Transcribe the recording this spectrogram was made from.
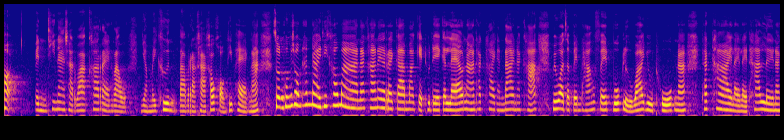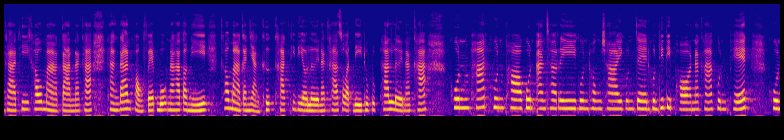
เป็นที่แน่ชัดว่าค่าแรงเรายังไม่ขึ้นตามราคาเข้าของที่แพงนะ ส่วนคุณผู้ชมท่านใดที่เข้ามานะคะ ในรายการ Market Today กันแล้วนะ ทักทายกันได้นะคะ ไม่ว่าจะเป็นทั้ง Facebook หรือว่า YouTube นะ ทักทายหลาย ๆ ท่านเลยนะคะที่เข้ามากันนะคะ ทางด้านของ Facebook นะคะ ตอนนี้เข้ามากันอย่างคึกคักทีเดียวเลยนะคะ สวัสดีทุก ๆ ท่านเลยนะคะ คุณพัทคุณพอ คุณอัญชรี คุณธงชัย คุณเจน คุณทิติพรนะคะ คุณเพชร คุณ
